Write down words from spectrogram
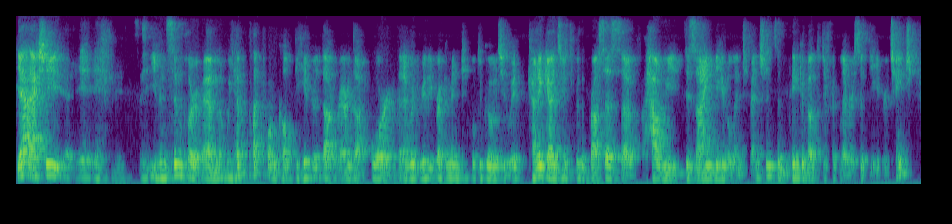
Yeah, actually, if it's even simpler, um, we have a platform called behavior.rare.org that I would really recommend people to go to. It kind of guides you through the process of how we design behavioral interventions and think about the different levers of behavior change.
